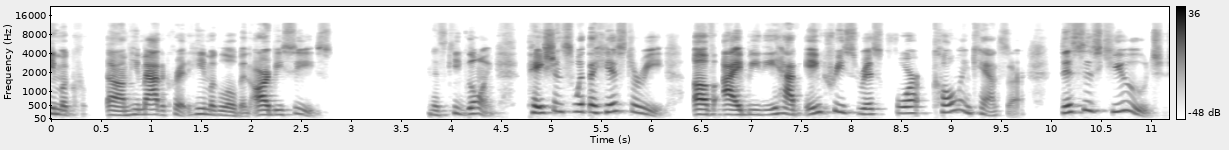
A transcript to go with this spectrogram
Hemo, um, hematocrit, hemoglobin, RBCs. Let's keep going. Patients with a history of IBD have increased risk for colon cancer. This is huge.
